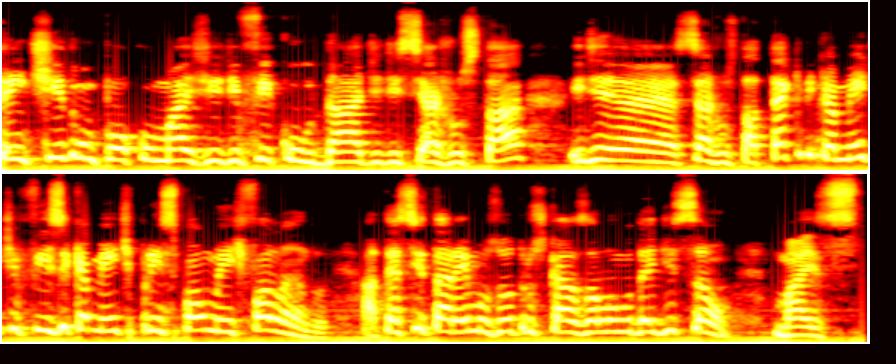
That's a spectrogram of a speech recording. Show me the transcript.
tem tido um pouco mais de dificuldade de se ajustar e de é, se ajustar tecnicamente e fisicamente, principalmente falando. Até citaremos outros casos ao longo da edição, mas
